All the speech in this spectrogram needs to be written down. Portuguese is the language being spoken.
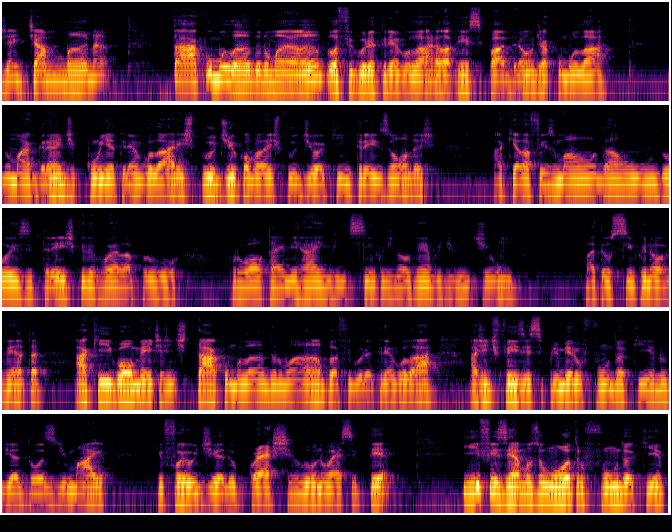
Gente, a mana está acumulando numa ampla figura triangular, ela tem esse padrão de acumular numa grande cunha triangular e explodir como ela explodiu aqui em três ondas. Aqui ela fez uma onda 1, 2 e 3, que levou ela para o all-time high em 25 de novembro de 21, bateu 5,90. Aqui, igualmente, a gente está acumulando numa ampla figura triangular. A gente fez esse primeiro fundo aqui no dia 12 de maio, que foi o dia do Crash Luno ST. E fizemos um outro fundo aqui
